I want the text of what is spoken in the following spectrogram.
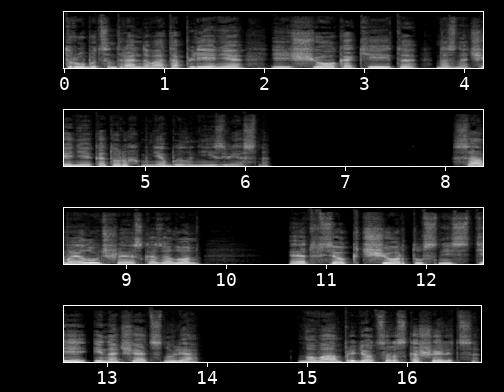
трубы центрального отопления и еще какие-то, назначение которых мне было неизвестно. «Самое лучшее, — сказал он, — это все к черту снести и начать с нуля. Но вам придется раскошелиться».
